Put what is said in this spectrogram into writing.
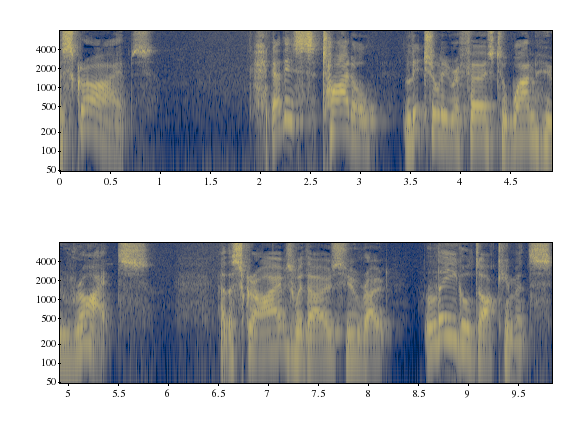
the scribes. Now, this title literally refers to one who writes. Now, the scribes were those who wrote legal documents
